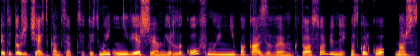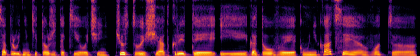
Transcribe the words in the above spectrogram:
это тоже часть концепции. То есть мы не вешаем ярлыков, мы не показываем, кто особенный, поскольку наши сотрудники тоже такие очень чувствующие, открытые и готовые к коммуникации. Вот, э,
